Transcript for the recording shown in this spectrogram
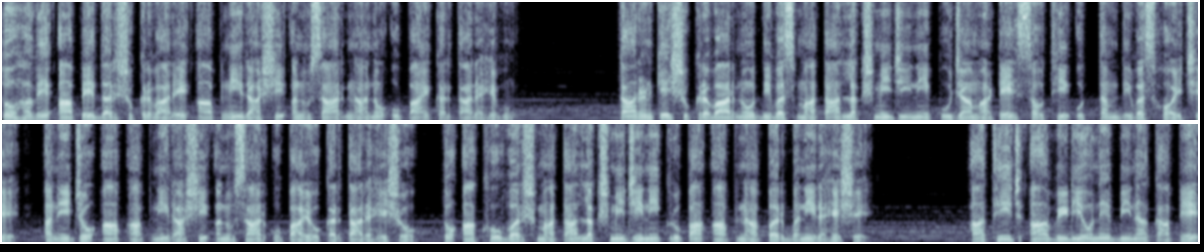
તો હવે આપે દર શુક્રવારે આપની રાશિ અનુસાર નાનો ઉપાય કરતા રહેવું. કારણ કે શુક્રવારનો દિવસ માતા લક્ષ્મીજીની પૂજા માટે સૌથી ઉત્તમ દિવસ હોય છે, અને જો આપ આપની રાશિ અનુસાર ઉપાયો કરતા રહેશો, તો આખું વર્ષ માતા લક્ષ્મીજીની કૃપા આપના પર બની રહેશે. આથી જ આ વિડીયોને બીના કાપ્યે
